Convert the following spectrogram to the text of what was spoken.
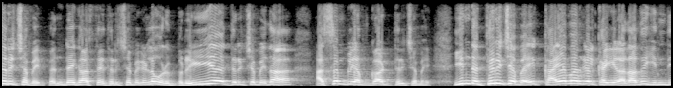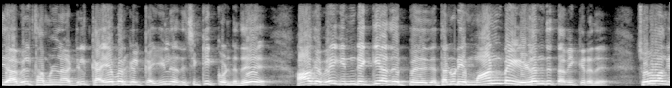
திருச்சபை. பெந்தைகாஸ்தே திருச்சபைகளில் ஒரு பெரிய திருச்சபை தான் அசம்பிளி ஆஃப் காட் திருச்சபை. இந்த திருச்சபை கயவர்கள் கையில் அதாவது இந்தியாவில் தமிழ்நாட்டில் கயவர்கள் கையில் அது சிக்கிக்கொண்டது ஆகவே இன்றைக்கு அது தன்னுடைய மாண்பை இழந்து தவிக்கிறது. சொல்லுவாங்க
